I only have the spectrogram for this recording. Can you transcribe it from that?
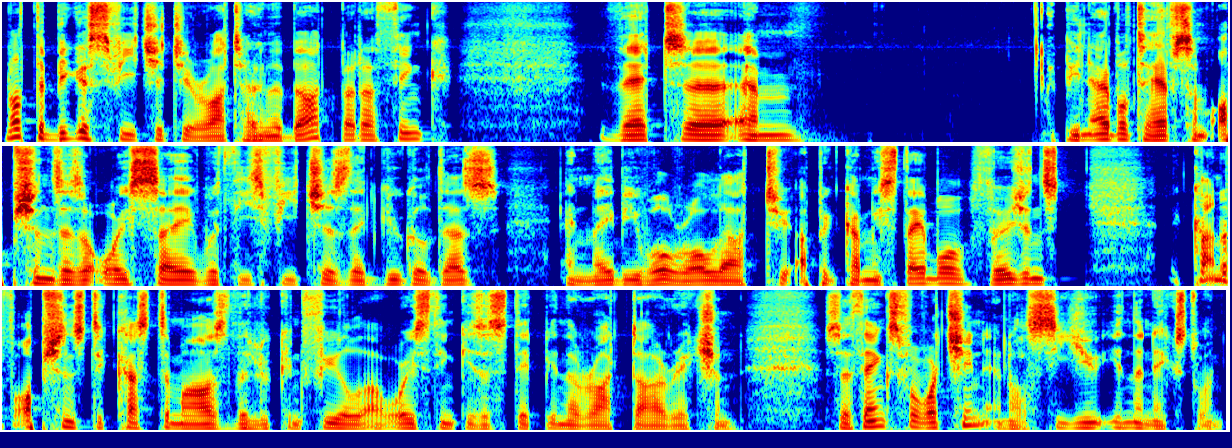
not the biggest feature to write home about, but I think that uh, um, being able to have some options, as I always say, with these features that Google does and maybe will roll out to up and coming stable versions, kind of options to customize the look and feel, I always think is a step in the right direction. So thanks for watching, and I'll see you in the next one.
